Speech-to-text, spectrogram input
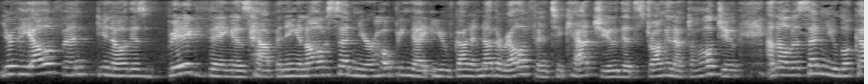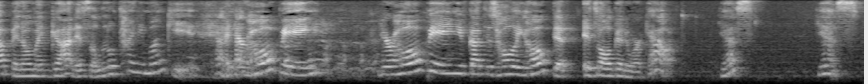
you're the elephant, you know, this big thing is happening, and all of a sudden you're hoping that you've got another elephant to catch you that's strong enough to hold you, and all of a sudden you look up and oh my God, it's a little tiny monkey. And you're hoping, you're hoping, you've got this holy hope that it's all going to work out. Yes? Yes.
